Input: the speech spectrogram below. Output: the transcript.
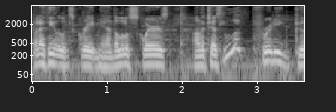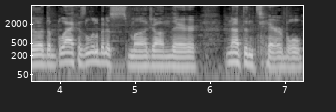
But I think it looks great, man. The little squares on the chest look pretty good. The black has a little bit of smudge on there. Nothing terrible.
